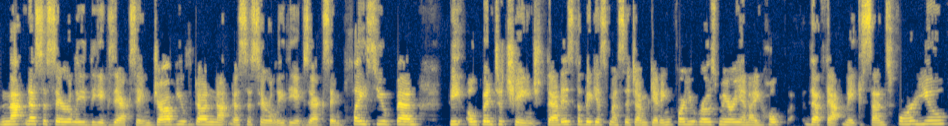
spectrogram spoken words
not necessarily the exact same job you've done, not necessarily the exact same place you've been. Be open to change. That is the biggest message I'm getting for you, Rosemary. And I hope that that makes sense for you.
